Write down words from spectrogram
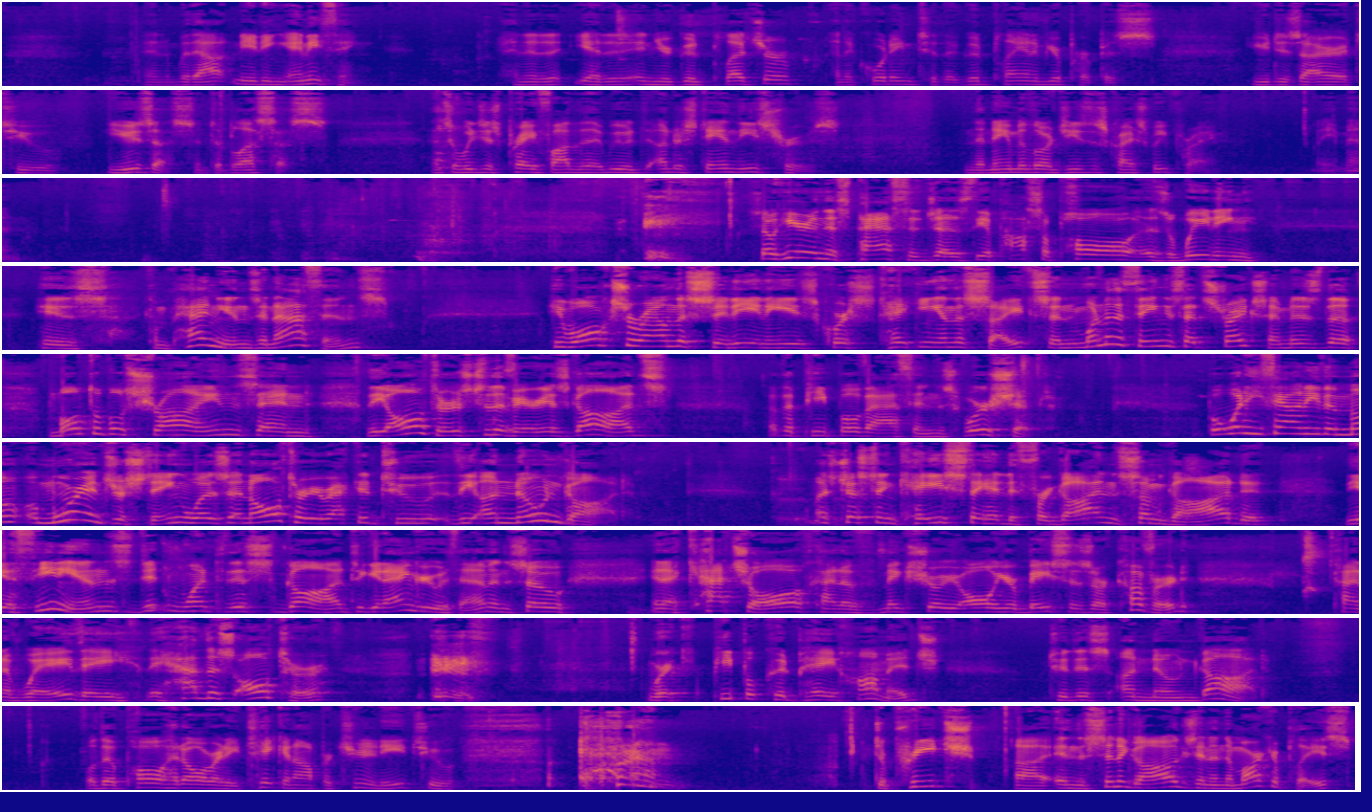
and without needing anything, and yet in your good pleasure and according to the good plan of your purpose, you desire to use us and to bless us. And so we just pray, Father, that we would understand these truths. In the name of the Lord Jesus Christ, we pray. Amen. so, here in this passage, as the Apostle Paul is awaiting his companions in Athens, he walks around the city and he's, of course, taking in the sights. And one of the things that strikes him is the multiple shrines and the altars to the various gods that the people of Athens worshipped. But what he found even mo- more interesting was an altar erected to the unknown God. Almost just in case they had forgotten some god, the Athenians didn't want this god to get angry with them, and so, in a catch all, kind of make sure all your bases are covered kind of way, they, they had this altar where people could pay homage to this unknown God. Although Paul had already taken opportunity to to preach uh, in the synagogues and in the marketplace,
